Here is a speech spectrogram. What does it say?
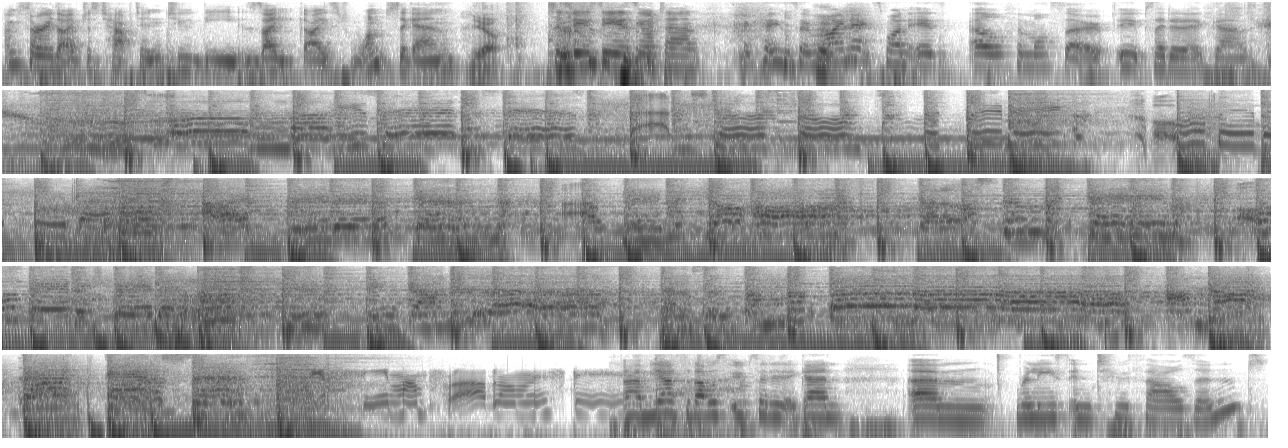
I'm sorry that I've just tapped into the zeitgeist once again. Yeah. So, Lucy, it's your turn. Okay, so my next one is El Famoso. Oops, I did it again. It Again, um, released in 2000.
